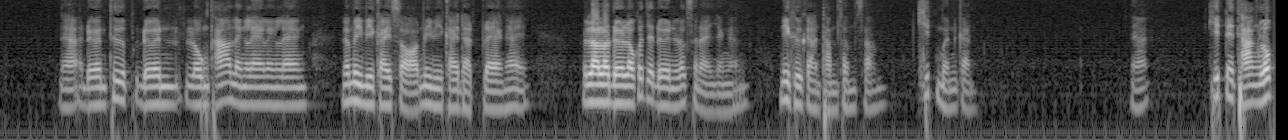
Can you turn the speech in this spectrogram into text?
ำๆนะเดินทืบเดินลงเท้าแรงๆแรงๆ แล้วไม่มีใครสอนไม่มีใครดัดแปลงให้ เวลาเราเดินเราก็จะเดินลักษณะอย่างนั้น นี่คือการทำซ้ำๆคิดเหมือนกันนะคิดในทางลบ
